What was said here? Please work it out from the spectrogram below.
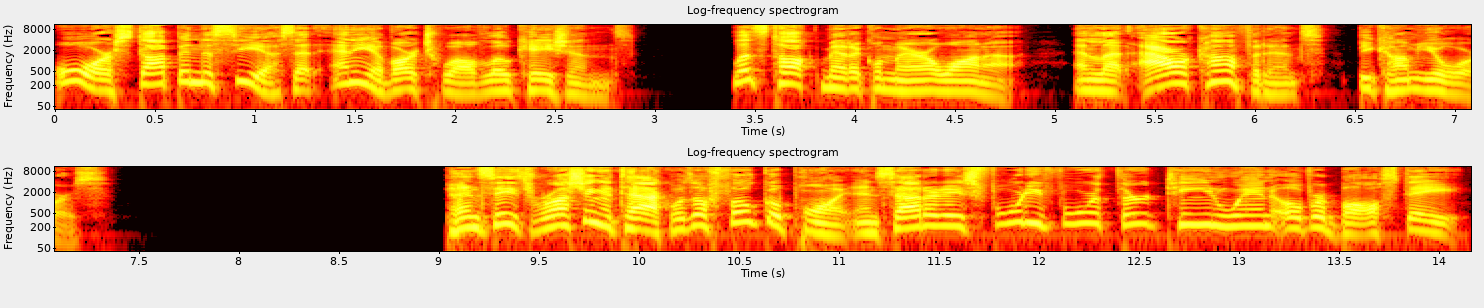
or stop in to see us at any of our 12 locations. Let's talk medical marijuana and let our confidence become yours. Penn State's rushing attack was a focal point in Saturday's 44 13 win over Ball State.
